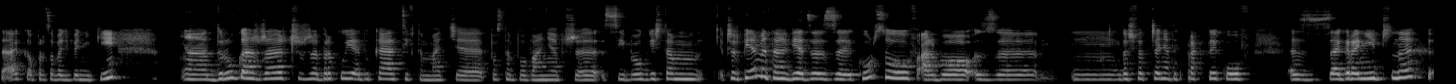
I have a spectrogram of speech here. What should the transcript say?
tak, opracować wyniki. Druga rzecz, że brakuje edukacji w temacie postępowania przy SIBO. Gdzieś tam czerpiemy tę wiedzę z kursów albo z Mm, doświadczenia tych praktyków zagranicznych, y,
